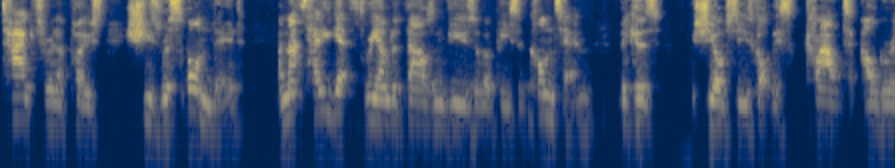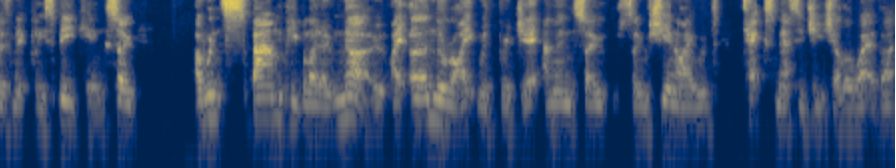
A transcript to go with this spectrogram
tagged her in a post, she's responded, and that's how you get three hundred thousand views of a piece of content because she obviously has got this clout algorithmically speaking. So I wouldn't spam people I don't know. I earn the right with Brigette, and then so so she and I would text message each other, whatever.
